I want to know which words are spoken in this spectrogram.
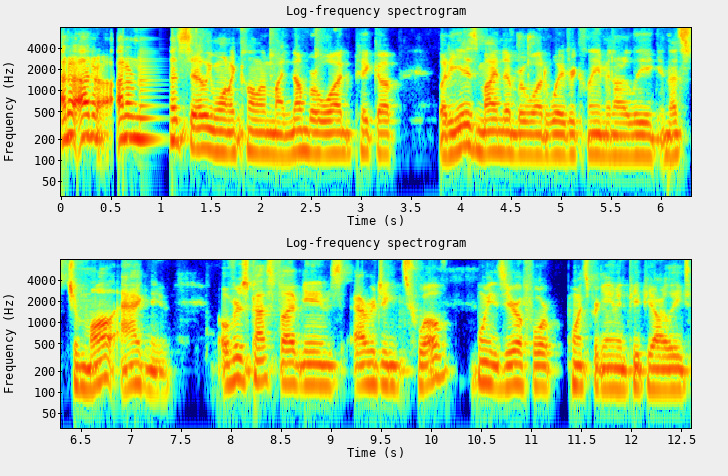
I don't, I don't, I don't necessarily want to call him my number one pickup, but he is my number one waiver claim in our league, and that's Jamal Agnew. Over his past five games, averaging 12.04 points per game in PPR leagues,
